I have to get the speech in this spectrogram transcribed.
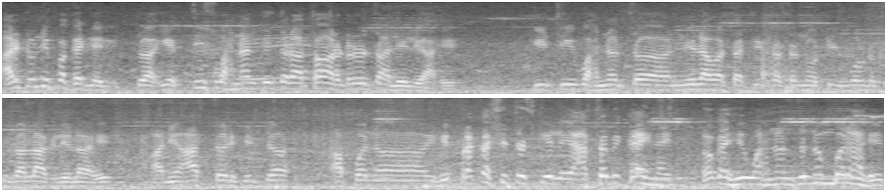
आर टी ओने पकडलेली. एकतीस वाहनांची तर आता ऑर्डरच आलेली आहे. की ती वाहनाचं निलावासाठी तसं नोटीस बोर्डसुद्धा लागलेलं आहे. आणि आज तर ह्याचं आपण हे प्रकाशितच केलं आहे असं बी काही नाही. बघा हे वाहनांचं नंबर आहेत.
